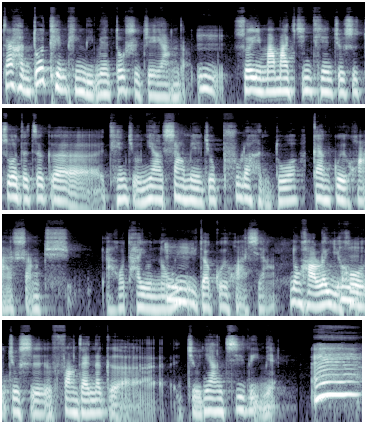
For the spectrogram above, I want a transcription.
在很多甜品里面都是这样的。嗯，所以妈妈今天就是做的这个甜酒酿，上面就铺了很多干桂花上去，然后它有浓郁的桂花香。弄好了以后，就是放在那个酒酿机里面。哎，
